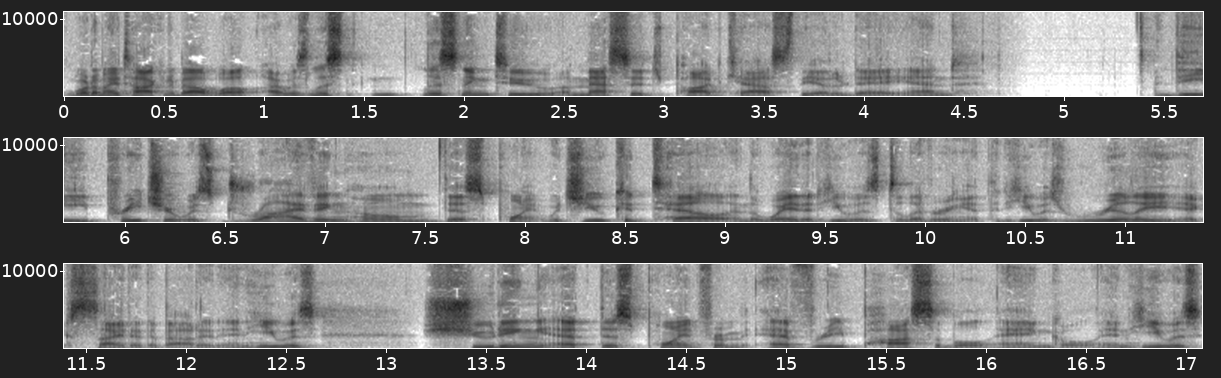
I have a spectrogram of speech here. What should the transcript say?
What am I talking about? Well, I was listen, listening to a message podcast the other day, and the preacher was driving home this point, which you could tell in the way that he was delivering it, that he was really excited about it. And he was shooting at this point from every possible angle. And he was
